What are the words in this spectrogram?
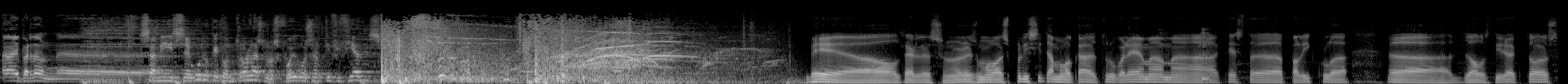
Ay, perdón. Uh... Sammy, ¿seguro que controlas los fuegos artificiales? Bé, el trailer sonor és molt explícit amb el que trobarem amb aquesta pel·lícula eh, dels directors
